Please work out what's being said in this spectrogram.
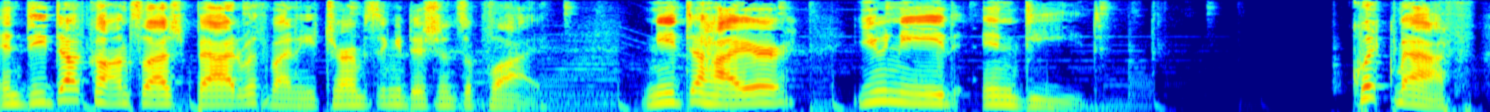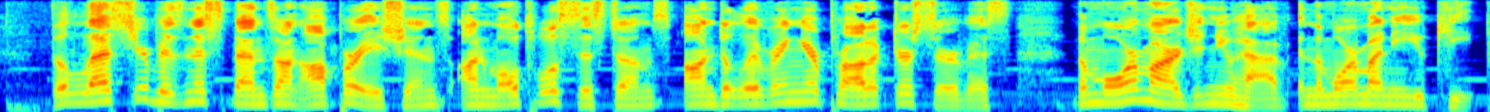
Indeed.com slash bad with money. Terms and conditions apply. Need to hire? You need Indeed. Quick math. The less your business spends on operations, on multiple systems, on delivering your product or service, the more margin you have and the more money you keep.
